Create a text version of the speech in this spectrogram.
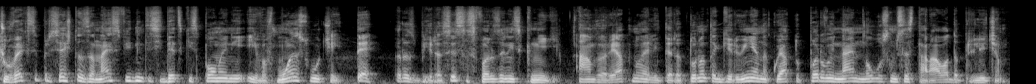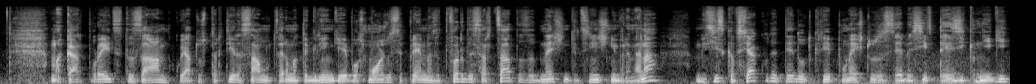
Човек се присеща за най-свидните си детски спомени и в моя случай те, разбира се, са свързани с книги. Ан вероятно е литературната героиня, на която първо и най-много съм се старала да приличам. Макар поредицата за Ан, която стартира само от фермата Green Gables, може да се приеме за твърде сърцата за днешните цинични времена, ми се иска всяко дете да открие по нещо за себе си в тези книги.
